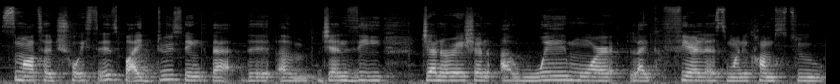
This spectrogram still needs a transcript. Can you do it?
smarter choices. But I do think that the um, Gen Z generation are way more like fearless when it comes to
